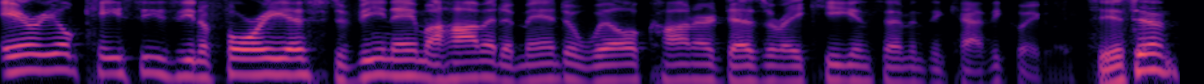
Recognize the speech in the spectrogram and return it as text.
Ariel, Casey, Xenophorius, Davine, Muhammad, Amanda, Will, Connor, Desiree, Keegan Simmons, and Kathy Quigley. See you soon.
